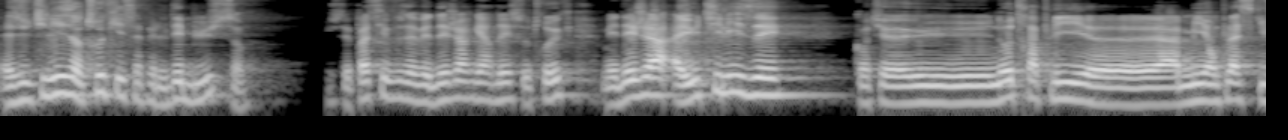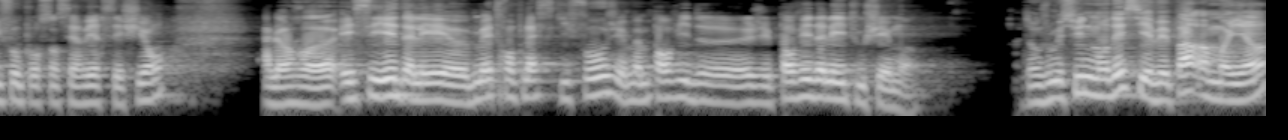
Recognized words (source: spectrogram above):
elles utilisent un truc qui s'appelle Debus, je ne sais pas si vous avez déjà regardé ce truc, mais déjà à utiliser quand une autre appli euh, a mis en place ce qu'il faut pour s'en servir, c'est chiant. Alors euh, essayez d'aller euh, mettre en place ce qu'il faut. J'ai même pas envie de, j'ai pas envie d'aller y toucher moi. Donc je me suis demandé s'il n'y avait pas un moyen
